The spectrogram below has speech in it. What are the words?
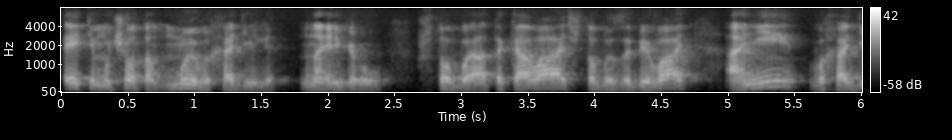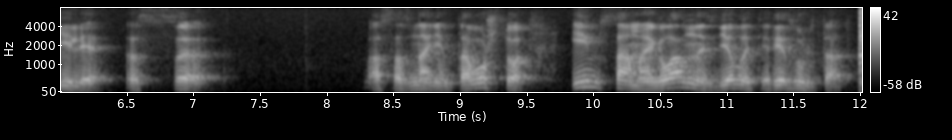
этим учетом мы выходили на игру, чтобы атаковать, чтобы забивать. Они выходили с осознанием того, что им самое главное сделать результат.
